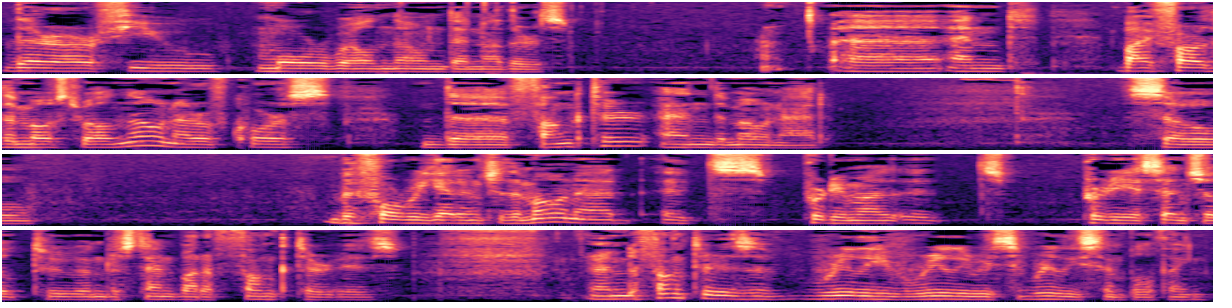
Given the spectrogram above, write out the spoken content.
there are a few more well known than others, uh, and by far the most well known are, of course, the functor and the monad. So before we get into the monad, it's pretty much it's pretty essential to understand what a functor is. And the functor is a really, really, really simple thing.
